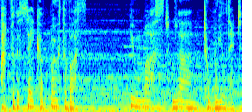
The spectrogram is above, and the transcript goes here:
but for the sake of both of us, you must learn to wield it.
